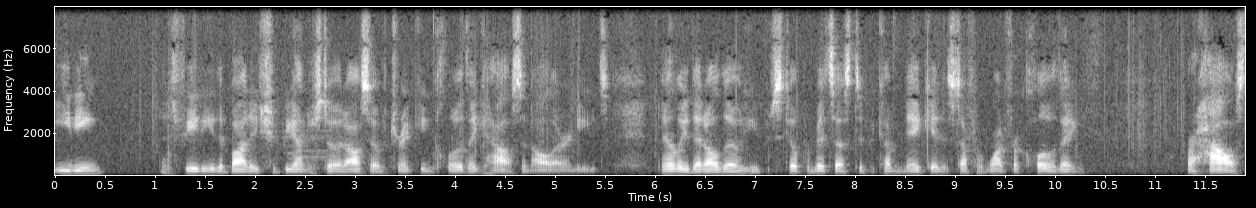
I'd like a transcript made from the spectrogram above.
eating and feeding the body should be understood also of drinking, clothing, house, and all our needs. Namely, that although he still permits us to become naked and suffer want for clothing or house,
